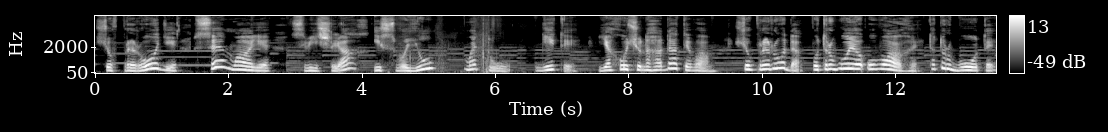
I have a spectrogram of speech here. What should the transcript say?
що в природі все має свій шлях і свою мету. Діти, я хочу нагадати вам, що природа потребує уваги та турботи.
